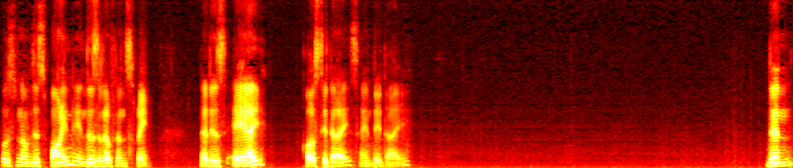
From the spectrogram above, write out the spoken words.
position of this point in this reference frame. That is ai cos theta i sin theta i. Then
